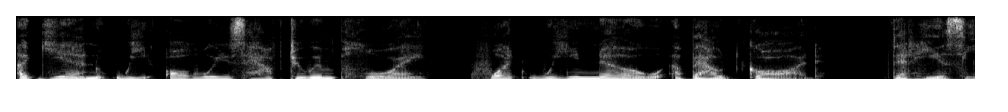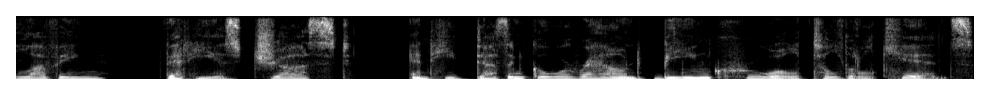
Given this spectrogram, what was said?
Again, we always have to employ what we know about God that He is loving, that He is just, and He doesn't go around being cruel to little kids.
